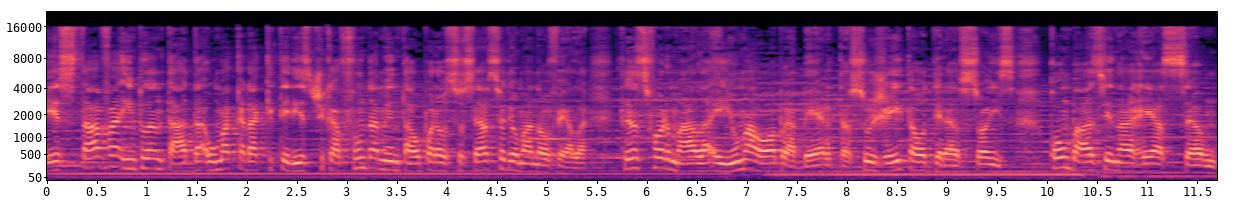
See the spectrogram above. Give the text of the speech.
estava implantada uma característica fundamental para o sucesso de uma novela: transformá-la em uma obra aberta, sujeita a alterações com base na reação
